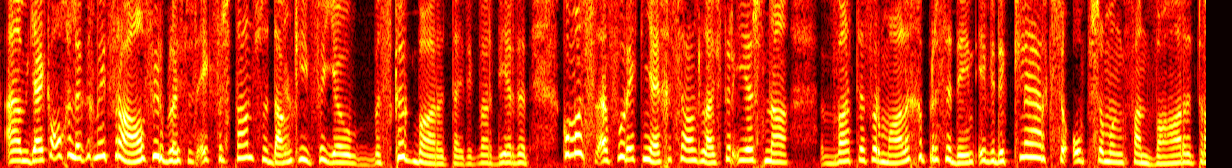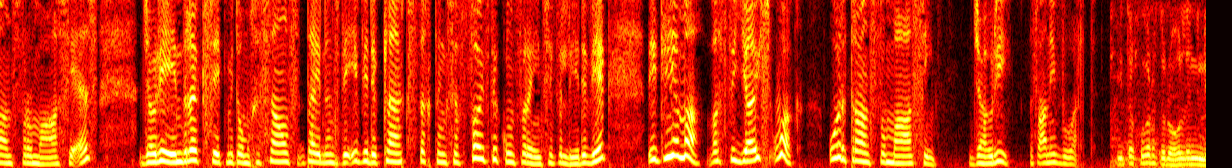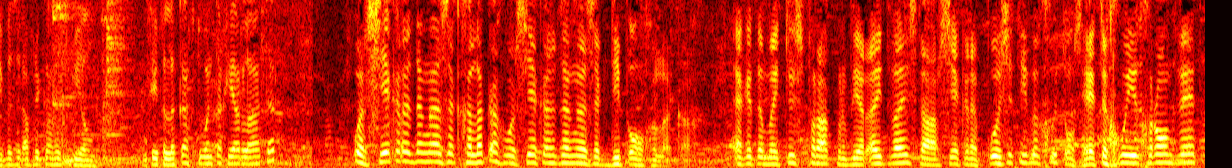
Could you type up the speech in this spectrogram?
Ehm um, jy kan ongelukkig net vir 'n halfuur bly soos ek verstaan, so dankie vir jou beskikbare tyd. Ek waardeer dit. Kom ons uh, voor ek en jy gesels luister eers na wat 'n voormalige president F.W. de Klerk se opsomming van ware transformasie is. Jody Hendriks het met hom gesels tydens die F.W. de Klerk Stichting se 5de konferensie verlede week. Die tema was te juis ook oor transformasie. Jody, is aan die woord. Het 'n groot rol in die nuwe Suid-Afrika gespeel. Is jy gelukkig 20 jaar later? Oor sekere dinge is ek gelukkig, oor sekere dinge is ek diep ongelukkig. Ek het in my toespraak probeer uitwys daar sekere positiewe goed. Ons het 'n goeie grondwet.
